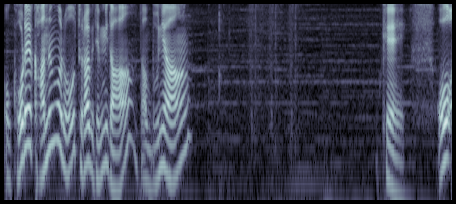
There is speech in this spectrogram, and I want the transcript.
어, 거래 가능으로 드랍이 됩니다. 다음 문양. 오케이. 어,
